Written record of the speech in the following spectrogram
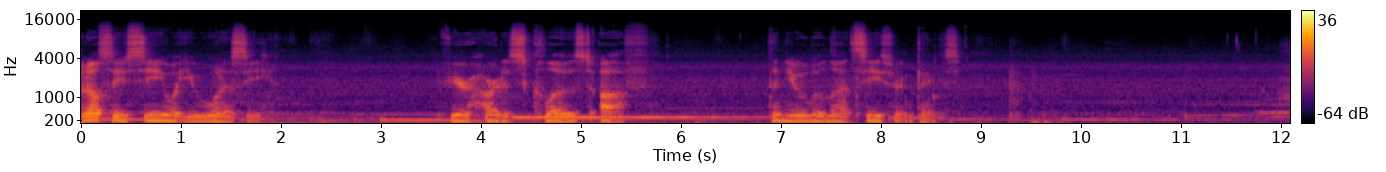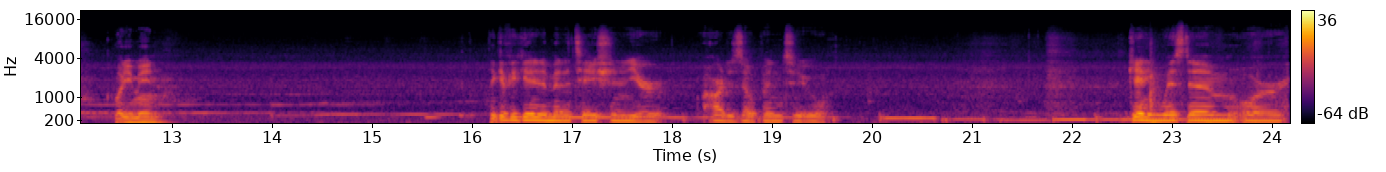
but also, you see what you want to see. If your heart is closed off, then you will not see certain things. What do you mean? Like if you get into meditation, your heart is open to gaining wisdom or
